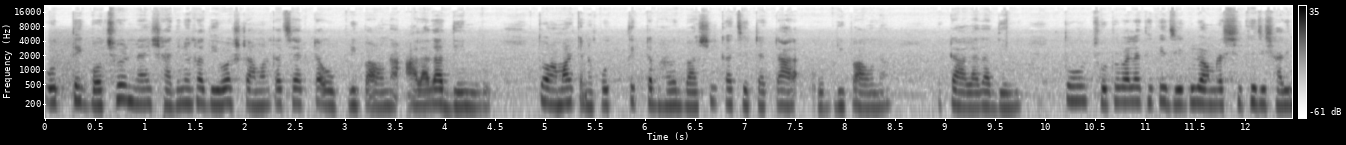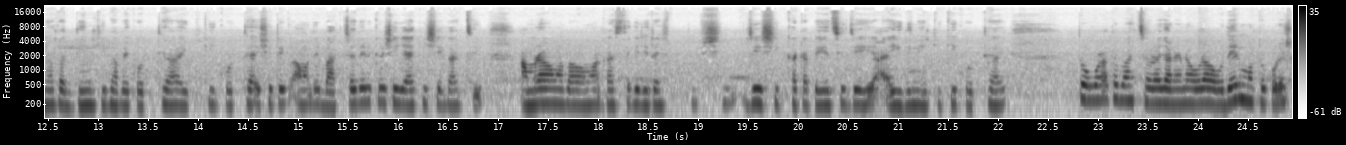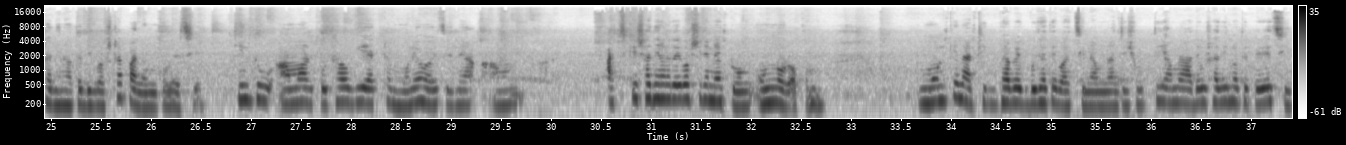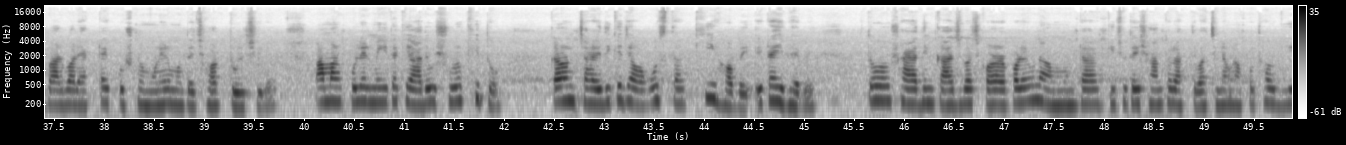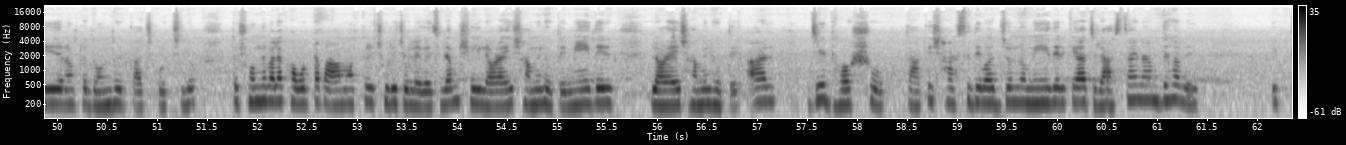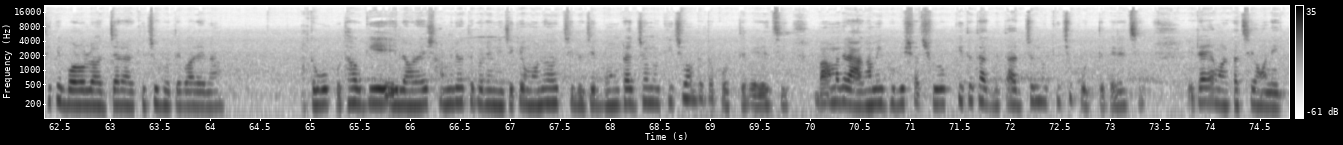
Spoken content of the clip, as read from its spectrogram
প্রত্যেক বছর ন্যায় স্বাধীনতা দিবসটা আমার কাছে একটা উপরি পাওনা, আলাদা দিন তো আমার কেন প্রত্যেকটা ভারতবাসীর কাছে এটা একটা উপরি পাওনা, একটা আলাদা দিন। তো ছোটোবেলা থেকে যেগুলো আমরা শিখেছি স্বাধীনতার দিন কীভাবে করতে হয়, কী করতে হয়, সেটা আমাদের বাচ্চাদেরকেও সেই একই শেখাচ্ছি। আমরাও আমার বাবা মার কাছ থেকে যেটা যে শিক্ষাটা পেয়েছি যে এই দিনে কী কী করতে হয়। তো ওরা তো বাচ্চা, ওরা জানে না, ওরা ওদের মতো করে স্বাধীনতা দিবসটা পালন করেছে। কিন্তু আমার কোথাও গিয়ে একটা মনে হয়েছে যে আজকে স্বাধীনতা দিবসটা যেন একটু অন্য- অন্যরকম। মনকে না ঠিকভাবে বোঝাতে পারছিলাম না যে সত্যি আমরা আদৌ স্বাধীন হতে পেরেছি। বারবার একটাই প্রশ্ন মনের মধ্যে ঝড় তুলছিল। আমার কোলের মেয়েটা কি আদৌ সুরক্ষিত? কারণ চারিদিকে যা অবস্থা, কি হবে এটাই ভেবে। তো সারাদিন কাজ বাজ করার পরেও না মনটা কিছুতেই শান্ত রাখতে পারছিলাম না। কোথাও গিয়ে যেন একটা দ্বন্দ্বের কাজ করছিল। তো সন্ধ্যেবেলা খবরটা পাওয়া মাত্রই ছুটে চলে গেছিলাম সেই লড়াইয়ে সামিল হতে, মেয়েদের লড়াইয়ে সামিল হতে। আর যে ধর্ষক তাকে শাস্তি দেওয়ার জন্য মেয়েদেরকে আজ রাস্তায় নামতে হবে, এর থেকে বড় লজ্জার আর কিছু হতে পারে না। তবু কোথাও গিয়ে এই লড়াইয়ে সামিল হতে পারে নিজেকে মনে হচ্ছিল যে বোনটার জন্য কিছু অন্তত করতে পেরেছি বা আমাদের আগামী ভবিষ্যৎ সুরক্ষিত থাকবে, তার জন্য কিছু করতে পেরেছি। এটাই আমার কাছে অনেক।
